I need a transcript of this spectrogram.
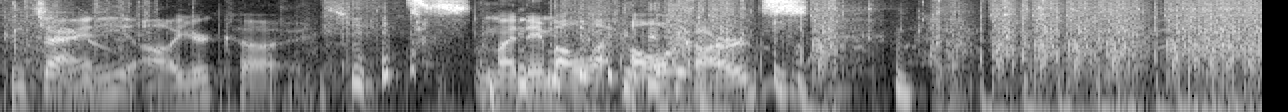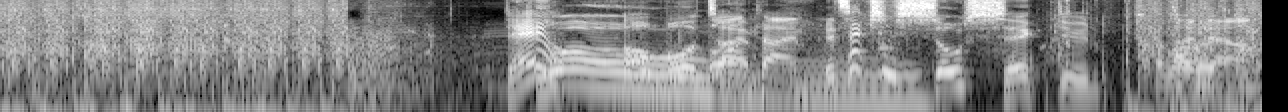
Consider me all your cards. My name all, all cards. Damn! oh, bullet time. time. It's actually so sick, dude. I love I it. know.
